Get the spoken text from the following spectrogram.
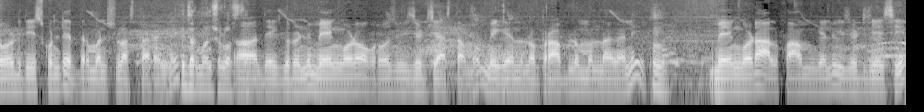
లోడ్ తీసుకుంటే ఇద్దరు మనుషులు వస్తారండి. ఇద్దరు మనుషులు దగ్గరుండి మేము కూడా ఒక రోజు విజిట్ చేస్తాము. మీకు ఏదైనా ప్రాబ్లం ఉన్నా కానీ మేము కూడా వాళ్ళ ఫామ్కి వెళ్ళి విజిట్ చేసి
